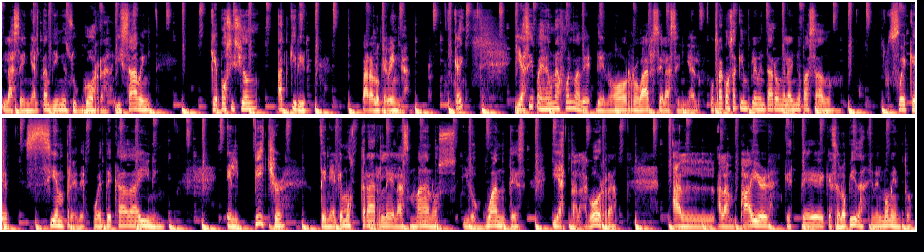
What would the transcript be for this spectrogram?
la señal también en sus gorras y saben qué posición adquirir para lo que venga. Y así pues es una forma de, no robarse la señal. Otra cosa que implementaron el año pasado fue que siempre después de cada inning, el pitcher tenía que mostrarle las manos y los guantes y hasta la gorra al, al umpire que, esté, que se lo pida en el momento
